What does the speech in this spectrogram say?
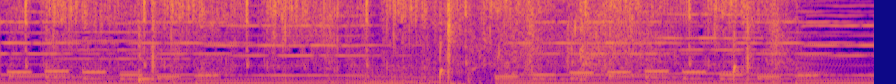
Thank you.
